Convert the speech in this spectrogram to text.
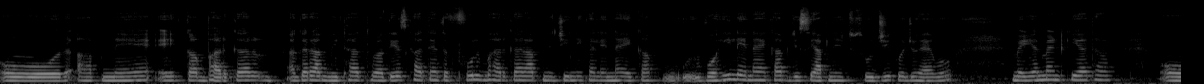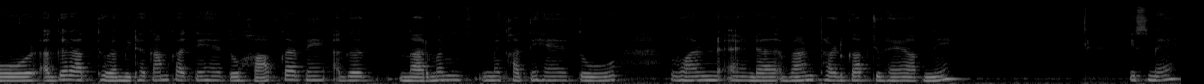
और आपने एक कप भरकर, अगर आप मीठा थोड़ा तेज़ खाते हैं तो फुल भरकर आपने चीनी का लेना है एक कप। वही लेना है कप जिससे आपने सूजी को जो है वो मेज़रमेंट किया था। और अगर आप थोड़ा मीठा कम खाते हैं तो हाफ़ कर दें अगर नॉर्मल में खाते हैं तो one and, one third cup जो है आपने इसमें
